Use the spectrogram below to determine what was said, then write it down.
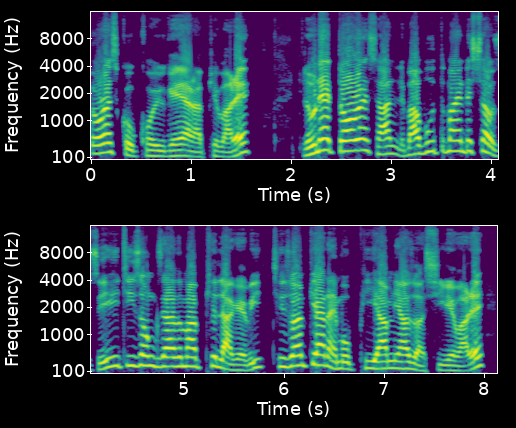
Torres ကိုခေါ်ယူခဲ့ရတာဖြစ်ပါတယ်။ဒီလိုနဲ့ Torres ဟာလီဗာပူးတမိုင်းတစ်လျှောက်ဈေးအကြီးဆုံးကစားသမားဖြစ်လာခဲ့ပြီးခြေစွမ်းပြနိုင်မှုဖိအားများစွာရှိခဲ့ပါတယ်။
